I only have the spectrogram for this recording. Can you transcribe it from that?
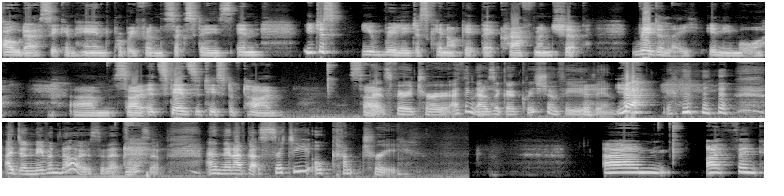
older, secondhand, probably from the 60s, and you just you really just cannot get that craftsmanship readily anymore. Um, so it stands the test of time. So that's very true. I think that was a good question for you yeah. then. Yeah. I didn't even know, so that's awesome. And then I've got city or country. Um, I think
